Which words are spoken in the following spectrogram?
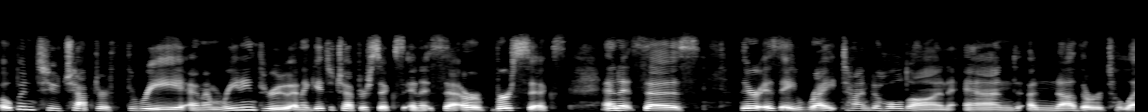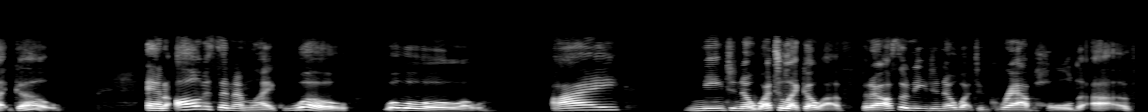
open to chapter three and I'm reading through and I get to chapter six and it says or verse six and it says there is a right time to hold on and another to let go. And all of a sudden I'm like, whoa, whoa, whoa, whoa, whoa. I need to know what to let go of, but I also need to know what to grab hold of.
